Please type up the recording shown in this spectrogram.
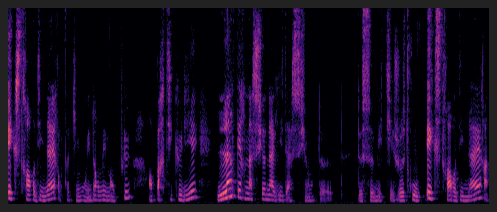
extraordinaires, enfin, qui m'ont énormément plu, en particulier l'internationalisation de, de, ce métier. Je trouve extraordinaire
